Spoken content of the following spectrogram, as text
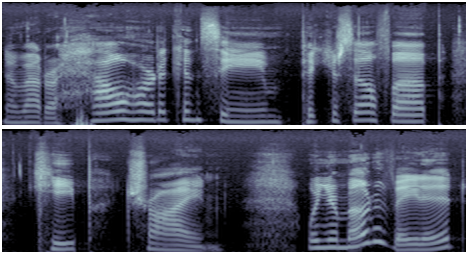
No matter how hard it can seem, pick yourself up, keep trying. When you're motivated,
